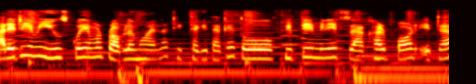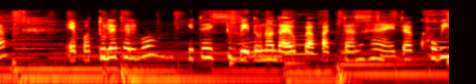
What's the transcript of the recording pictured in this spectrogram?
আর এটি আমি ইউজ করি, আমার প্রবলেম হয় না, ঠিকঠাকই থাকে। তো ফিফটিন মিনিটস রাখার পর এটা এরপর তুলে ফেলব। এটা একটু বেদনাদায়ক ব্যাপারটা হ্যাঁ এটা খুবই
